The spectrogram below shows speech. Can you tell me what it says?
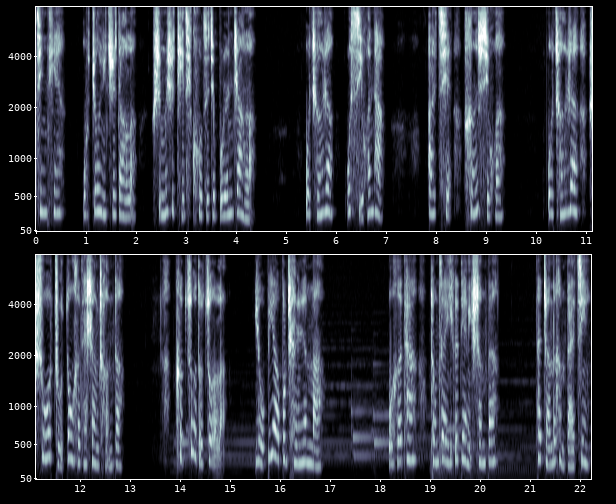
今天我终于知道了什么是提起裤子就不认账了。我承认我喜欢他，而且很喜欢。我承认是我主动和他上床的，可做都做了，有必要不承认吗？我和他同在一个店里上班，他长得很白净，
